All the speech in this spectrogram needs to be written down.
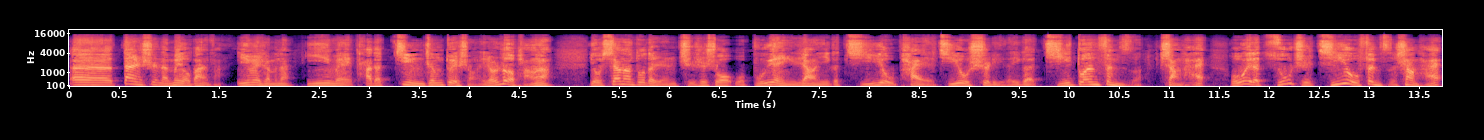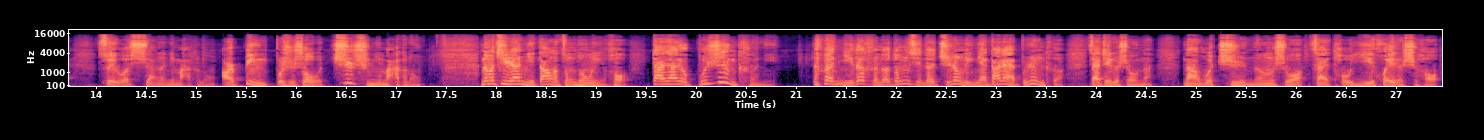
呃，但是呢，没有办法，因为什么呢？因为他的竞争对手，也就是勒庞啊，有相当多的人只是说，我不愿意让一个极右派、极右势力的一个极端分子上台。我为了阻止极右分子上台，所以我选了你马克龙，而并不是说我支持你马克龙。那么，既然你当了总统以后，大家又不认可你。那么你的很多东西的执政理念大家也不认可，在这个时候呢，那我只能说在投议会的时候，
